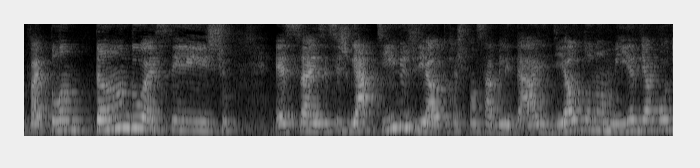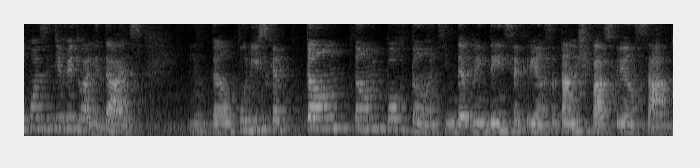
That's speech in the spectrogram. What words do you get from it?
vai plantando esses essas, esses gatilhos de autorresponsabilidade, de autonomia, de acordo com as individualidades. Então, por isso que é tão, tão importante, independente se a criança está no espaço criançar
